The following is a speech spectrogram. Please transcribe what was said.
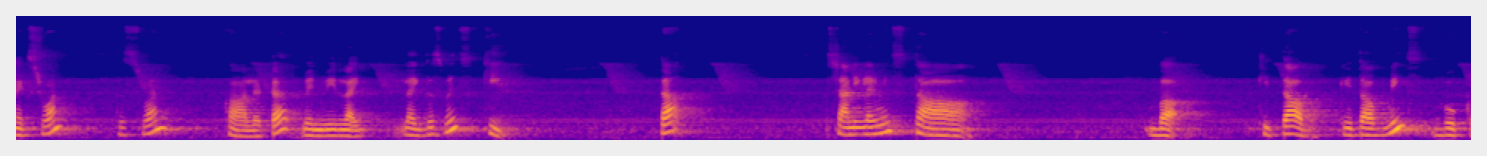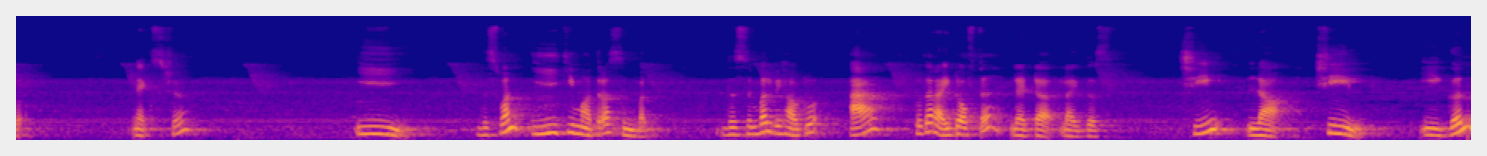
next one this one का letter when we like like this mean की स्टैंडिंग लाइन मीन्स ता ब किताब किताब मीन्स बुक नेक्स्ट ई दिस वन ई की मात्रा symbol this symbol we have to add to the right of the letter like this. Chi la cheel eagle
